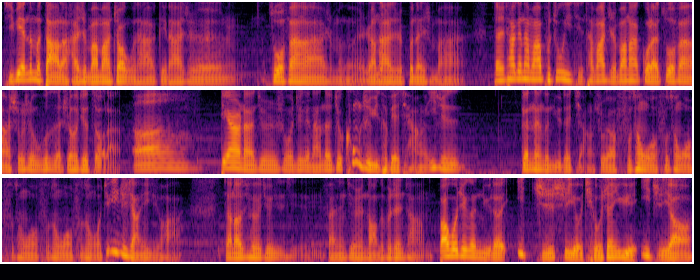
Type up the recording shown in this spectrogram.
即便那么大了，还是妈妈照顾他，给他是做饭啊什么的，让他是不能什么啊。但是他跟他妈不住一起，他妈只是帮他过来做饭啊，收拾屋子之后就走了。啊，第二呢，就是说这个男的就控制欲特别强，一直跟那个女的讲说要服从我，服从我，服从我，服从我，服从我，就一直讲一句话，讲到最后就反正就是脑子不正常。包括这个女的一直是有求生欲，一直要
